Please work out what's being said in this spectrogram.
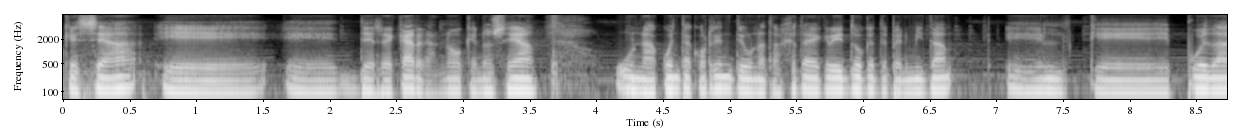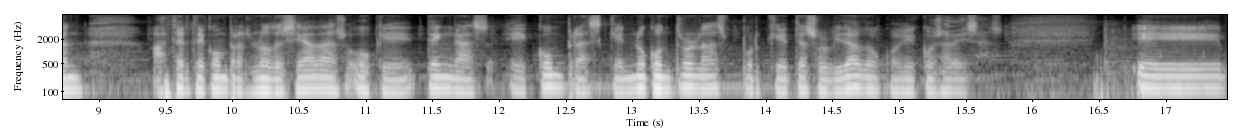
que sea eh, eh, de recarga, ¿no? que no sea una cuenta corriente, una tarjeta de crédito que te permita el que puedan hacerte compras no deseadas o que tengas compras que no controlas porque te has olvidado cualquier cosa de esas. Eh,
